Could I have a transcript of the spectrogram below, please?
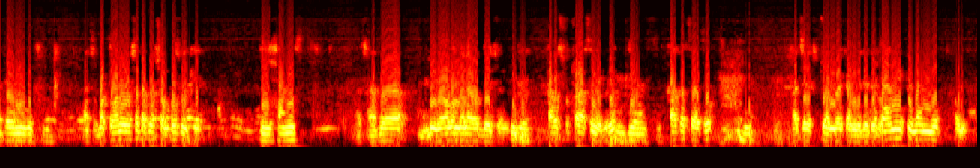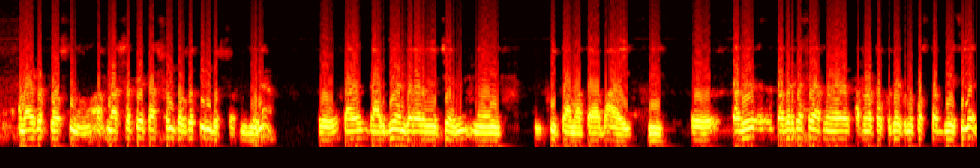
এটা অন্য কিছু আচ্ছা বর্তমানে ওনার সাথে আপনার সম্পর্ক কি? জি স্বামী আচ্ছা আপনারা বিবাহ বন্ধনে আবদ্ধ হয়েছেন? কাগজপত্র আছে নাকি? জি আছে। কার কাছে আছে? আচ্ছা একটু আমরা ক্যান্ডিডেট আমি একটু জানব। আমার একটা প্রশ্ন আপনার সাথে তার সম্পর্ক তিন বছর না? তো তার গার্জিয়ান যারা রয়েছেন পিতা মাতা ভাই তো তাদের তাদের কাছে আপনার আপনার পক্ষ থেকে কোনো প্রস্তাব দিয়েছিলেন?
